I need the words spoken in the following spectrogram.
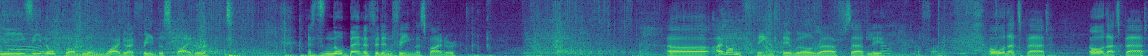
Easy, no problem. Why do I free the spider? There's no benefit in freeing the spider. Uh, I don't think they will, Raf, sadly. Oh, fuck. Oh, that's bad. Oh, that's bad.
